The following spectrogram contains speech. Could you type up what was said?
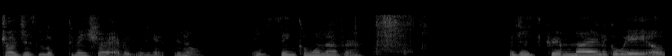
judges look to make sure everything is, you know, in sync or whatever. It just create my like a way of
